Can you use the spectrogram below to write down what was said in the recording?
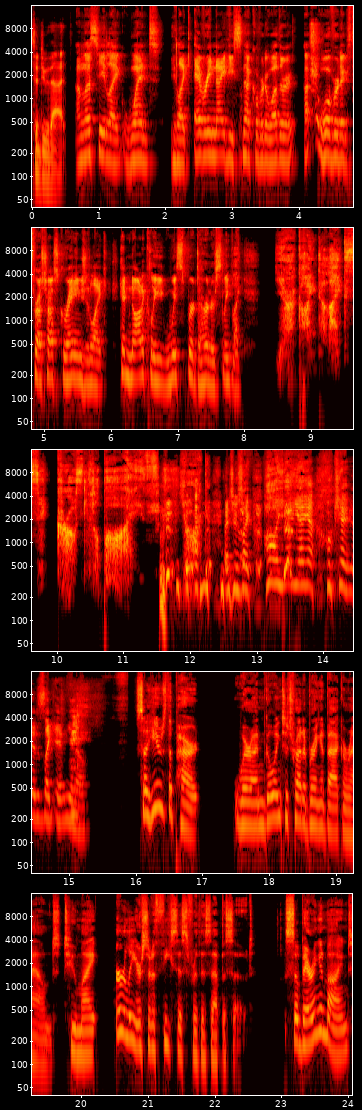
to do that. Unless he like went, he like every night he snuck over to other uh, over to Thrushcross Grange and like hypnotically whispered to her in her sleep, like, "You're going to like sick, gross little boys." And she was like, "Oh yeah, yeah, yeah, okay." And it's like, and you know, So here's the part where I'm going to try to bring it back around to my earlier sort of thesis for this episode. So bearing in mind,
